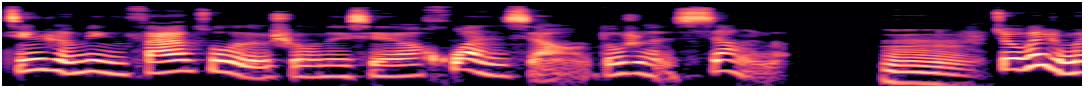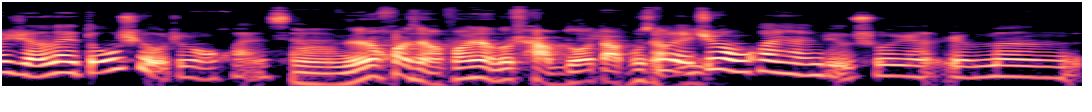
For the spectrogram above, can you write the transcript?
精神病发作的时候那些幻想都是很像的。嗯就为什么人类都是有这种幻想？嗯，人的幻想方向都差不多，大同小异。对这种幻想，比如说人人们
